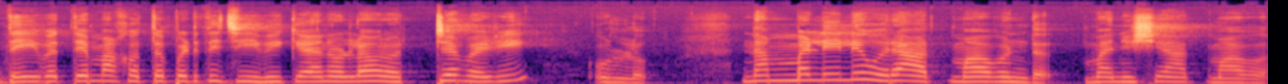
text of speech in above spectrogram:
ദൈവത്തെ മഹത്വപ്പെടുത്തി ജീവിക്കാനുള്ള ഒറ്റ വഴി ഉള്ളൂ. നമ്മളിൽ ഒരു ആത്മാവുണ്ട് മനുഷ്യാത്മാവ്.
